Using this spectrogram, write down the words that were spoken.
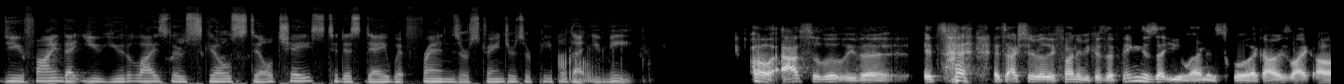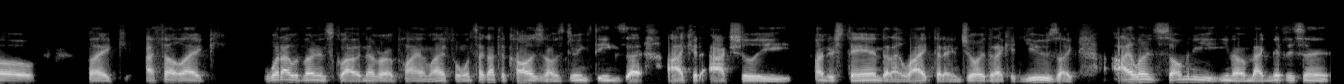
do you find that you utilize those skills still chase to this day with friends or strangers or people that you meet Oh, absolutely. The it's it's actually really funny because the things that you learn in school, like I was like, oh, like I felt like what I would learn in school, I would never apply in life. But once I got to college and I was doing things that I could actually understand that I like, that I enjoy, that I could use. Like I learned so many, you know, magnificent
